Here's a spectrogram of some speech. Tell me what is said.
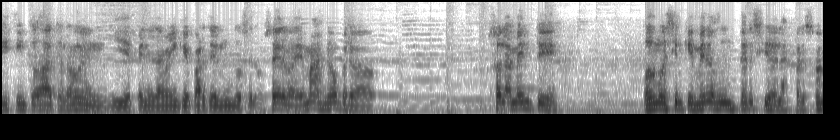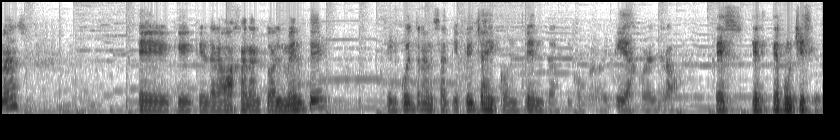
distintos datos, ¿no? y depende también qué parte del mundo se lo observa, además, ¿no? Pero solamente podemos decir que menos de un tercio de las personas eh, que, trabajan actualmente se encuentran satisfechas y contentas y comprometidas con el trabajo. es muchísimo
